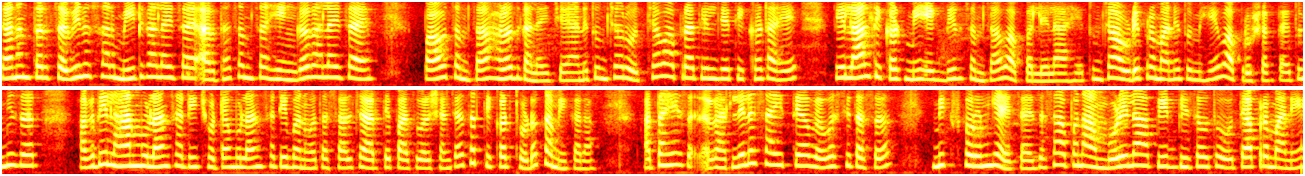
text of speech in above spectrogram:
त्यानंतर चवीनुसार मीठ घालायचं आहे अर्धा चमचा हिंग घालायचा आहे. पाव चमचा हळद घालायची आहे आणि तुमच्या रोजच्या वापरातील जे तिखट आहे ते लाल तिखट मी एक दीड चमचा वापरलेला आहे. तुमच्या आवडीप्रमाणे तुम्ही हे वापरू शकताय. तुम्ही जर अगदी लहान मुलांसाठी छोट्या मुलांसाठी बनवत असाल चार ते पाच वर्षांच्या तर तिखट थोडं कमी करा. आता हे घातलेलं साहित्य व्यवस्थित असं मिक्स करून घ्यायचं आहे. जसं आपण आंबोळीला पीठ भिजवतो त्याप्रमाणे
